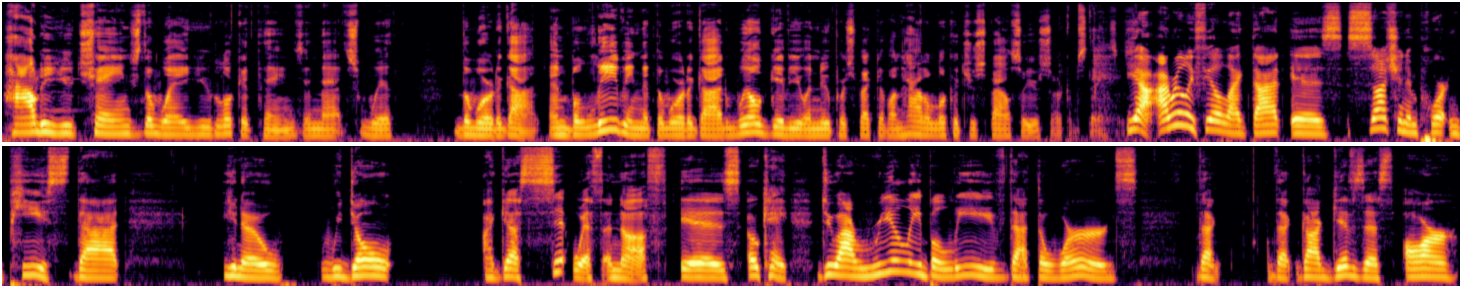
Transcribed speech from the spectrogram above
how do you change the way you look at things? And that's with the Word of God and believing that the Word of God will give you a new perspective on how to look at your spouse or your circumstances. Yeah, I really feel like that is such an important piece that you know, we don't I guess, sit with enough is okay, do I really believe that the words that that God gives us are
